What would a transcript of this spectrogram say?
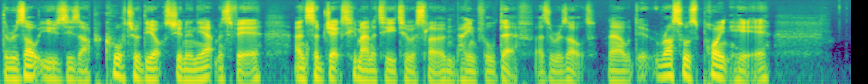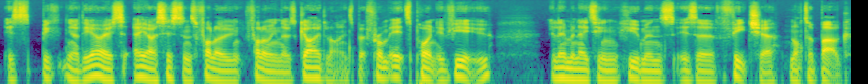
the result uses up a quarter of the oxygen in the atmosphere and subjects humanity to a slow and painful death as a result. Now, Russell's point here is, you know, the AI, systems following following those guidelines, but from its point of view, eliminating humans is a feature, not a bug,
